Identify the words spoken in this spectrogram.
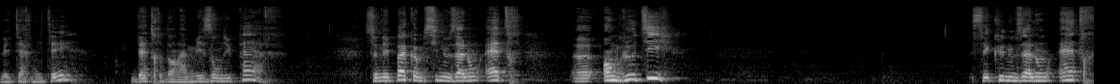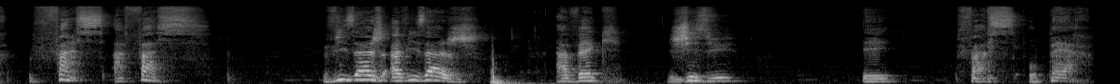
L'éternité, d'être dans la maison du Père. Ce n'est pas comme si nous allons être euh, engloutis. C'est que nous allons être face à face, visage à visage, avec Jésus et face au Père.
